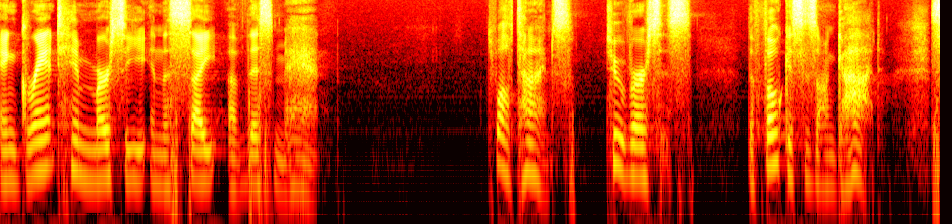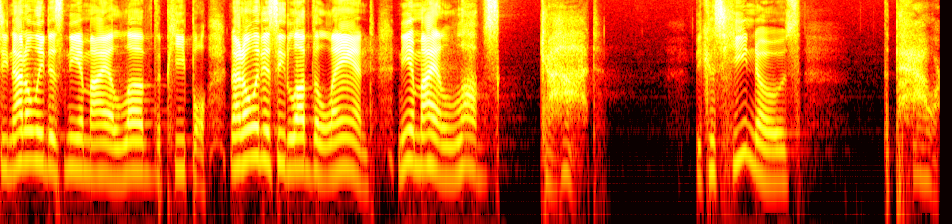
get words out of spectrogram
and grant him mercy in the sight of this man. Twelve times, two verses. The focus is on God. See, not only does Nehemiah love the people, not only does he love the land, Nehemiah loves God because he knows the power.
